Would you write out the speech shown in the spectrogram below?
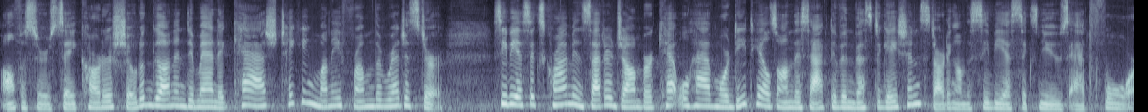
Officers say Carter showed a gun and demanded cash, taking money from the register. CBS 6 crime insider Jon Burkett will have more details on this active investigation starting on the CBS 6 News at 4.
